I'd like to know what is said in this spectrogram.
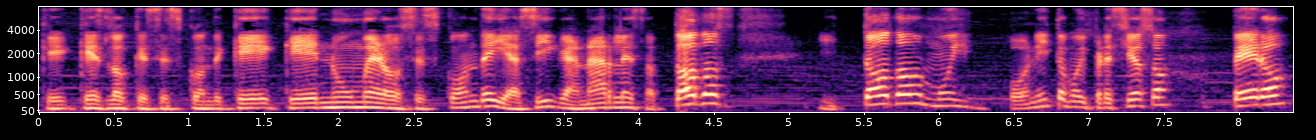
qué, qué, es lo que se esconde, qué, qué número se esconde y así ganarles a todos y todo muy bonito, muy precioso, pero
